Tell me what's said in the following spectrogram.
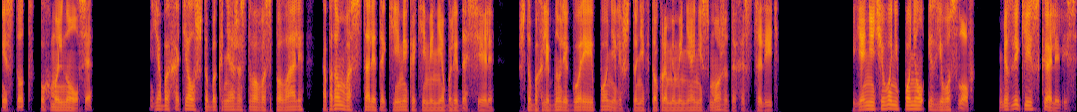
Истот ухмыльнулся. «Я бы хотел, чтобы княжества воспылали, а потом восстали такими, какими не были доселе чтобы хлебнули горе и поняли, что никто, кроме меня, не сможет их исцелить. Я ничего не понял из его слов. Безликие скалились.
